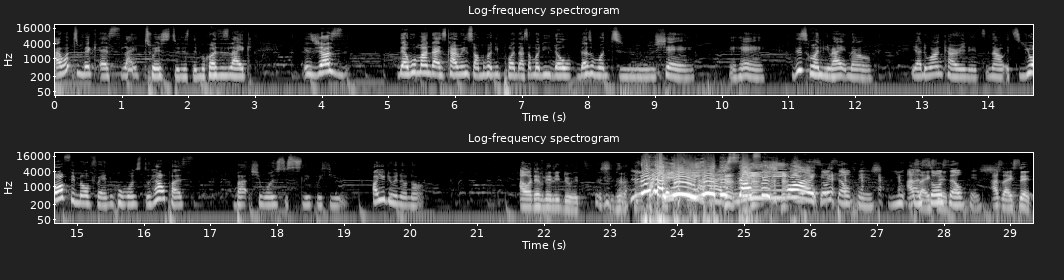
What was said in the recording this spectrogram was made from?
I want to make a slight twist to this thing because it's like it's just the woman that is carrying some honey pot that somebody doesn't want to share. uh This honey right now, you are the one carrying it. Now it's your female friend who wants to help us, but she wants to sleep with you. Are you doing or not? I will definitely do it. Look at you, you this selfish boy. so selfish. You As are I so said. selfish. As I said,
